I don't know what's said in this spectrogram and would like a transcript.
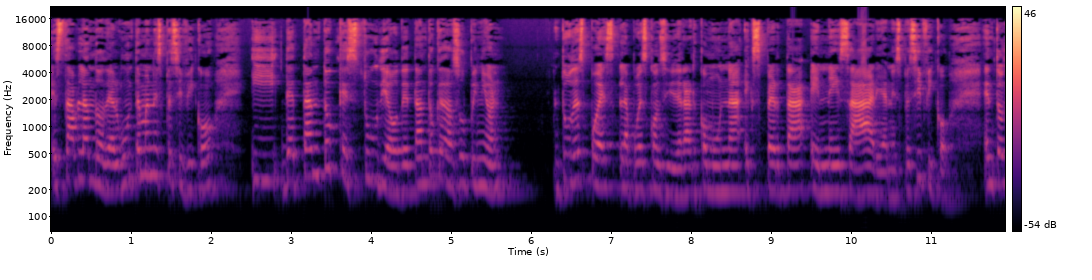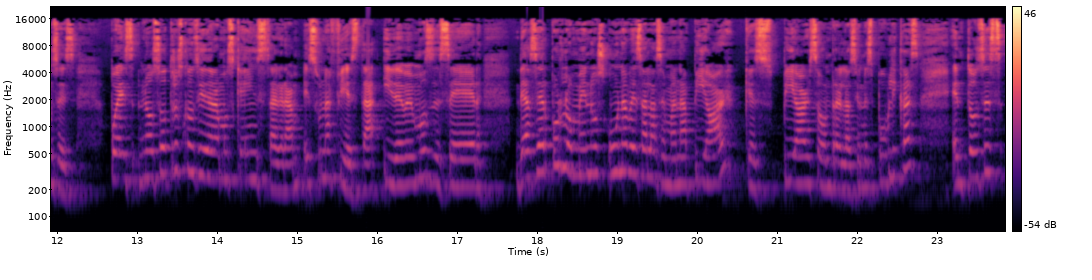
está hablando de algún tema en específico y de tanto que estudia o de tanto que da su opinión, tú después la puedes considerar como una experta en esa área en específico. Entonces, pues nosotros consideramos que Instagram es una fiesta y debemos de ser de hacer por lo menos una vez a la semana PR, que es PR son relaciones públicas. Entonces,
